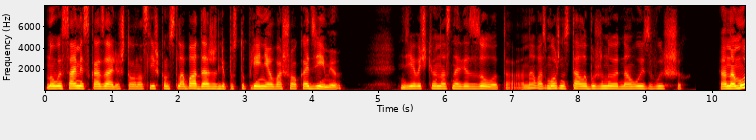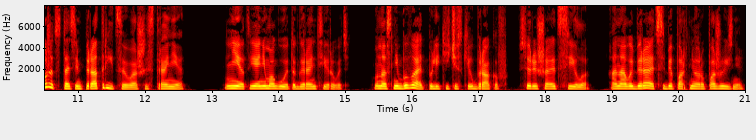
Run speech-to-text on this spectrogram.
но вы сами сказали, что она слишком слаба даже для поступления в вашу академию. Девочки у нас на вес золота, она, возможно, стала бы женой одного из высших. Она может стать императрицей в вашей стране? Нет, я не могу это гарантировать. У нас не бывает политических браков. Все решает сила. Она выбирает себе партнера по жизни.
